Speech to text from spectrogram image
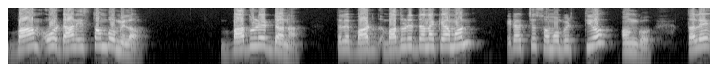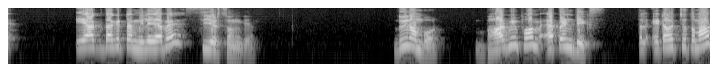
বাম ও ডান স্তম্ভ মেলাও। বাদুড়ের ডানা। তাহলে বাদ- বাদুড়ের ডানা কেমন? এটা হচ্ছে সমবৃত্তীয় অঙ্গ। তাহলে এ এক দাগেরটা মিলে যাবে এর সঙ্গে। দুই নম্বর, ভার্মিফর্ম অ্যাপেন্ডিক্স, তাহলে এটা হচ্ছে তোমার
